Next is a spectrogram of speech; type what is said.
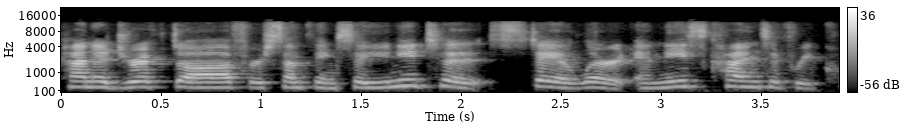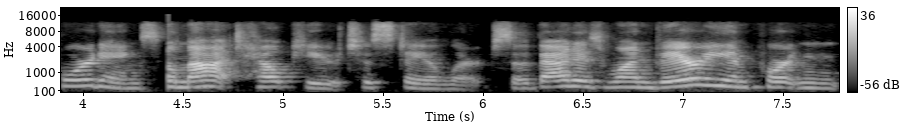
kind of drift off or something. So you need to stay alert. And these kinds of recordings will not help you to stay alert. So that is one very important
